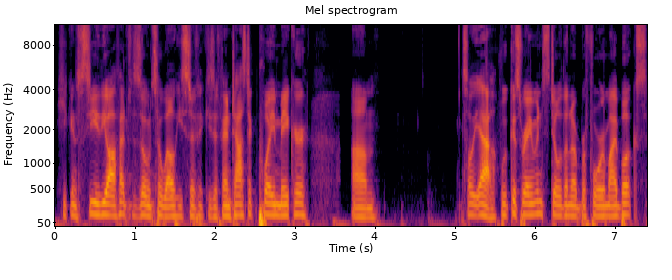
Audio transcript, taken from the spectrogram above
He can see the offensive zone so well. He's a, he's a fantastic playmaker. Um, so yeah, Lucas Raymond still the number four in my books.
